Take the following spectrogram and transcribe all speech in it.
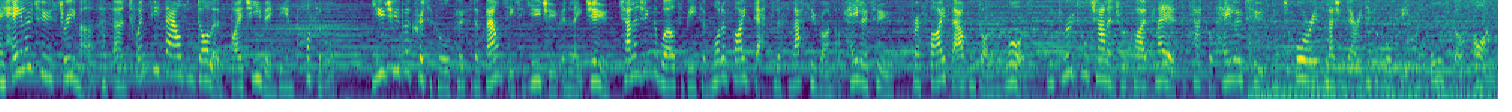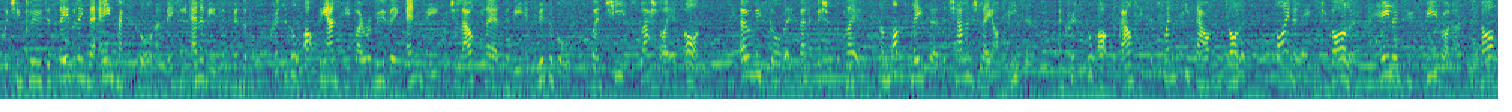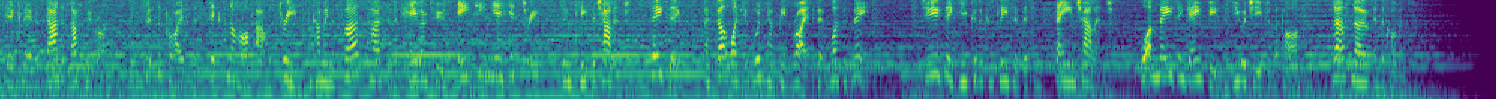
A Halo 2 streamer has earned $20,000 by achieving the impossible. YouTuber Cr1tikal posted a bounty to YouTube in late June, challenging the world to beat a modified deathless LASO run of Halo 2 for a $5,000 reward. The brutal challenge required players to tackle Halo 2's notorious legendary difficulty with all skulls on, which include disabling the aim reticle and making enemies invisible. Cr1tikal upped the ante by removing Envy, which allows players to be invisible when Chief's flashlight is on, only skull that is beneficial to players. A month later, the challenge lay unbeaten, and Cr1tikal upped the bounty to $20,000. Finally, Jervalin, a Halo 2 speedrunner who last year cleared a standard LASO run, took the prize in a six and a half hour stream, becoming the first person in Halo 2's 18 year history to complete the challenge, stating, I felt like it wouldn't have been right if it wasn't me. Do you think you could have completed this insane challenge? What amazing game feats have you achieved in the past? Let us know in the comments.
